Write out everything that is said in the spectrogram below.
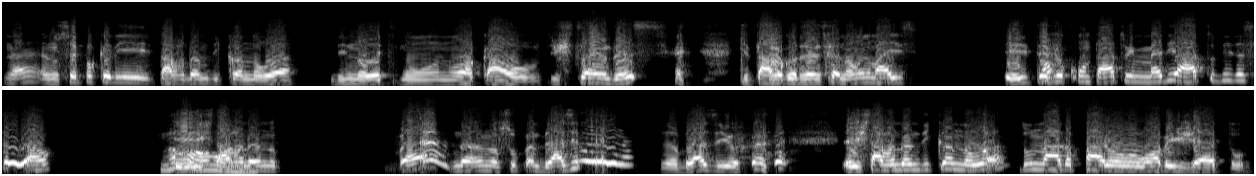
né? Eu não sei porque ele estava andando de canoa de noite num, num local estranho desse, que estava acontecendo esse fenômeno, mas ele teve o contato imediato de descer legal. Não, ele estava andando é, no, no super brasileiro, né? No Brasil. ele estava andando de canoa, do nada parou um objeto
